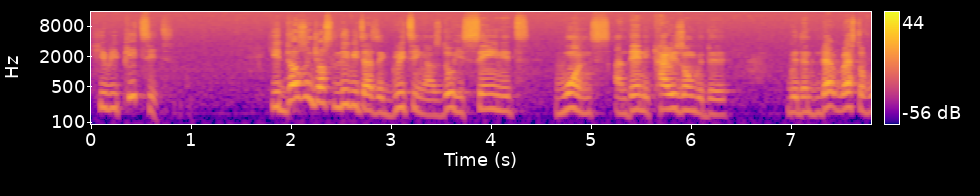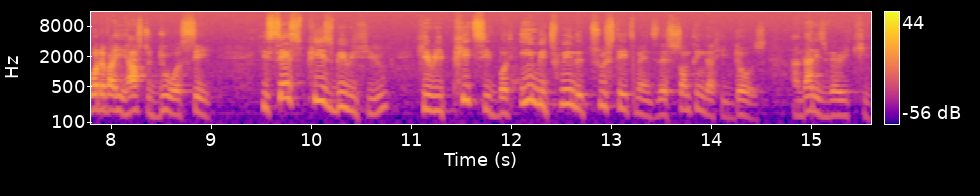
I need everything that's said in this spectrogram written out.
he repeats it. He doesn't just leave it as a greeting as though he's saying it once and then he carries on with the, with the rest of whatever he has to do or say. He says, Peace be with you. He repeats it, but in between the two statements, there's something that he does, and that is very key.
